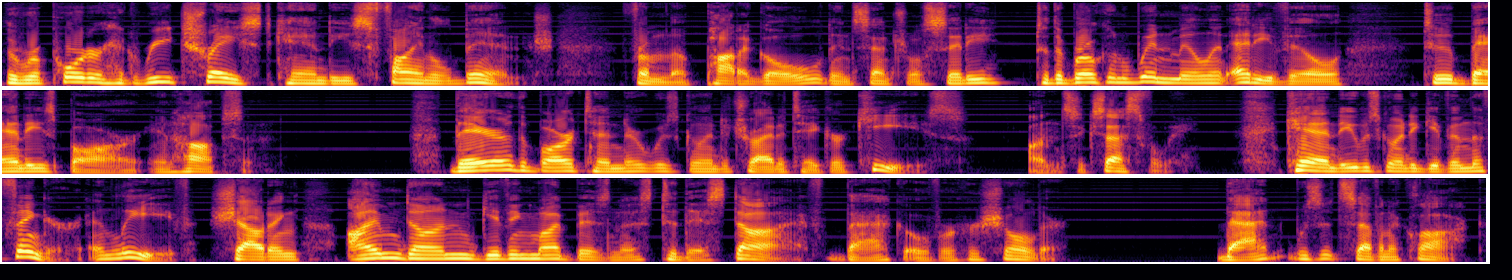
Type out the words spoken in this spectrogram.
the reporter had retraced Candy's final binge, from the Pot of Gold in Central City to the Broken Windmill in Eddyville to Bandy's Bar in Hobson. There, the bartender was going to try to take her keys, unsuccessfully. Candy was going to give him the finger and leave, shouting, I'm done giving my business to this dive, back over her shoulder. That was at seven o'clock.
